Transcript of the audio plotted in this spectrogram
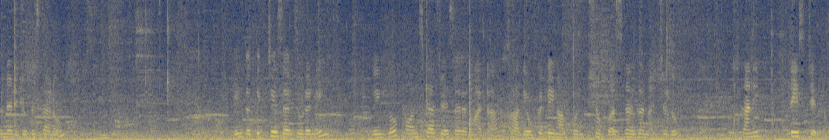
ఉండండి చూపిస్తాను. ఇంత థిక్ చేశారు చూడండి. దీంట్లో కార్న్ స్టార్చ్ వేశారనమాట సో అది ఒక్కటే నాకు కొంచెం పర్సనల్గా నచ్చదు. కానీ టేస్ట్ చేద్దాం.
